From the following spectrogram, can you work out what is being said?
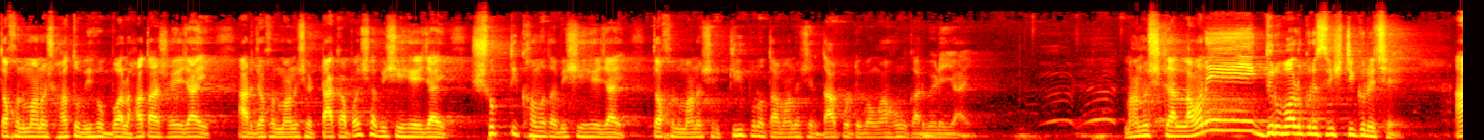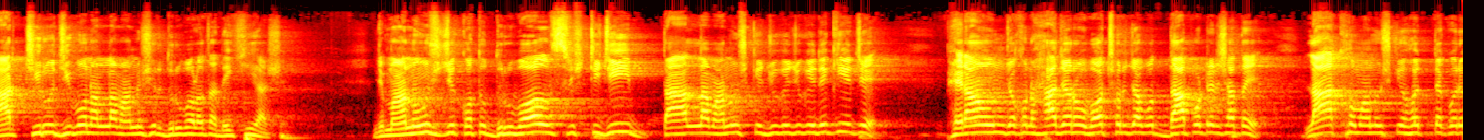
তখন মানুষ হতবিহব্বল, হতাশ হয়ে যায়। আর যখন মানুষের টাকা পয়সা বেশি হয়ে যায়, শক্তি ক্ষমতা বেশি হয়ে যায়, তখন মানুষের কৃপণতা, মানুষের দাপট এবং অহংকার বেড়ে যায়। মানুষকে আল্লাহ অনেক দুর্বল করে সৃষ্টি করেছে। আর চিরজীবন আল্লাহ মানুষের দুর্বলতা দেখিয়ে আসে। যে মানুষ যে কত দুর্বল সৃষ্টিজীব, তা আল্লাহ মানুষকে যুগে যুগে দেখিয়েছে। ফেরাউন যখন হাজারো বছর যাবৎ দাপটের সাথে লাখো মানুষকে হত্যা করে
